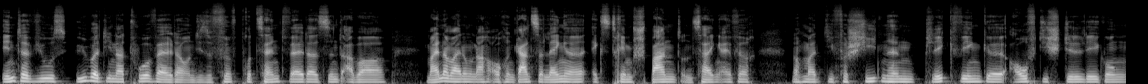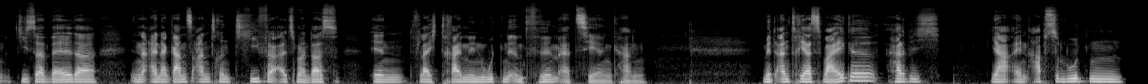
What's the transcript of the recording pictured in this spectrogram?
Interviews über die Naturwälder und diese 5% Wälder sind aber meiner Meinung nach auch in ganzer Länge extrem spannend und zeigen einfach nochmal die verschiedenen Blickwinkel auf die Stilllegung dieser Wälder in einer ganz anderen Tiefe, als man das in vielleicht drei Minuten im Film erzählen kann. Mit Andreas Weigel habe ich ja einen absoluten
